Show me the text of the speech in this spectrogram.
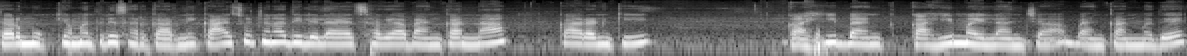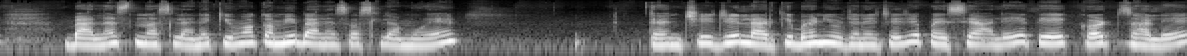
तर मुख्यमंत्री सरकारने काय सूचना दिलेल्या आहेत सगळ्या बँकांना? कारण की काही बँक काही महिलांच्या बँकांमध्ये बॅलन्स नसल्याने किंवा कमी बॅलन्स असल्यामुळे त्यांचे जे लाडकी बहीण योजनेचे जे पैसे आले ते कट झाले.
